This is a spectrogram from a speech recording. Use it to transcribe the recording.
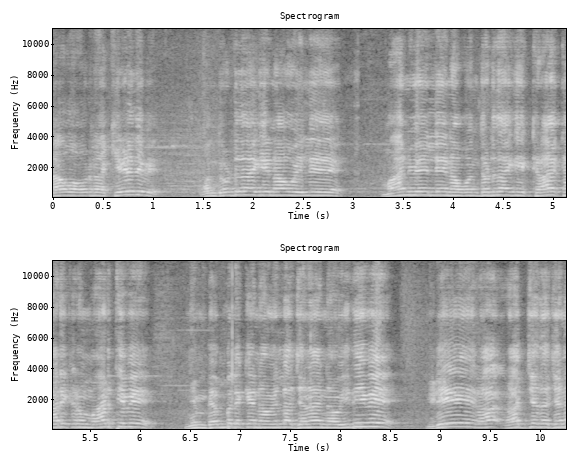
ನಾವು ಅವ್ರನ್ನ ಕೇಳಿದೀವಿ. ಒಂದು ದೊಡ್ಡದಾಗಿ ನಾವು ಇಲ್ಲಿ ಮಾನ್ವಿಯಲ್ಲಿ ನಾವು ಒಂದು ದೊಡ್ಡದಾಗಿ ಕಾರ್ಯಕ್ರಮ ಮಾಡ್ತೀವಿ. ನಿಮ್ಮ ಬೆಂಬಲಕ್ಕೆ ನಾವೆಲ್ಲ ಜನ ನಾವು ಇದ್ದೀವಿ ಇಡೀ ರಾಜ್ಯದ ಜನ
